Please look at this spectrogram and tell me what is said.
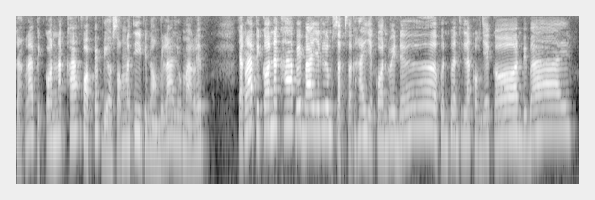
จากลาไปก่อนนะคะฟอดแป๊บเดียวสองนาทีพี่น้องเวลาเร็วมากเลย จากลาไปก่อนนะคะบ๊ายบายอย่าลืมสับสักให้ยายกรด้วยเด้อเพื่อนๆที่รักของยายกรบ๊ายบาย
